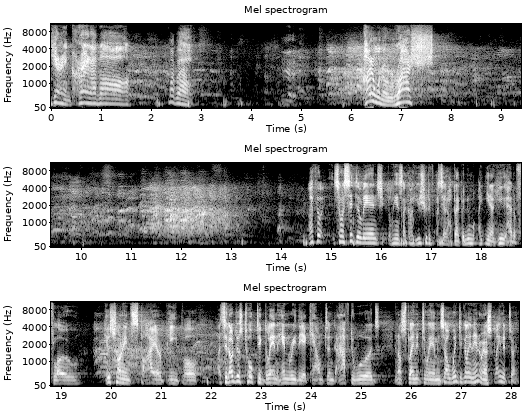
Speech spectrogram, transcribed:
you're incredible. I'm like, well, I don't want to rush. I thought, so I said to Leanne, Leanne's like, oh, you should have. I said, oh, babe, but you know, he had a flow. He was trying to inspire people. I said, I'll just talk to Glenn Henry, the accountant, afterwards, and I'll explain it to him. And so I went to Glenn Henry, I explained it to him.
